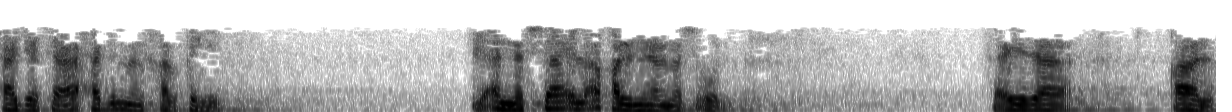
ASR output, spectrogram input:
حاجة أحد من خلقه لأن السائل أقل من المسؤول. فإذا قال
